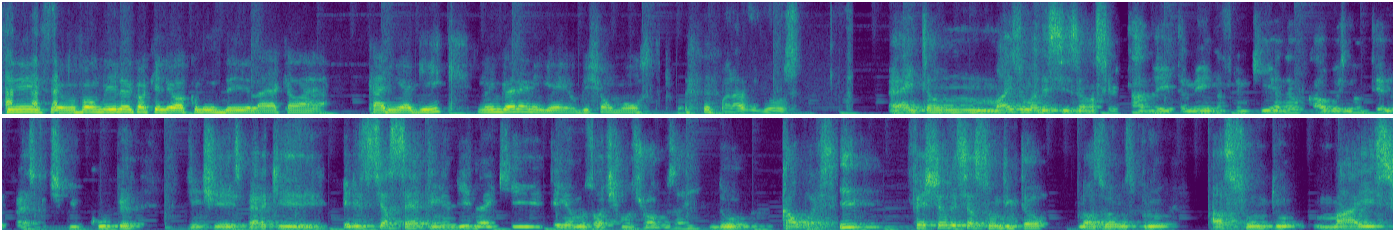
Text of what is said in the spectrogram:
Sim, sim, o Von Miller com aquele óculos dele lá, aquela carinha geek, não engana ninguém, o bicho é um monstro. Maravilhoso. É, então, mais uma decisão acertada aí também da franquia, né? O Cowboys mantendo o Prescott e o Cooper. A gente espera que eles se acertem ali, né? E que tenhamos ótimos jogos aí do Cowboys. E, fechando esse assunto, então, nós vamos pro assunto mais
